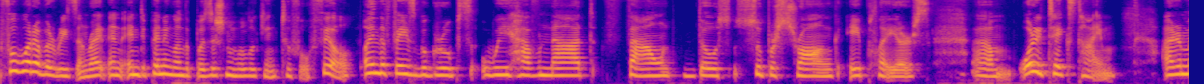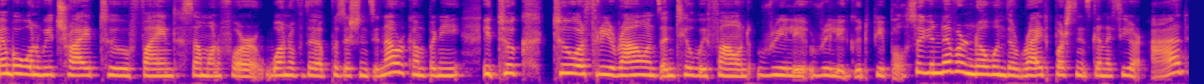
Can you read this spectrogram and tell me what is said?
for whatever reason, right? And, and depending on the position we're looking to fulfill. In the Facebook groups, we have not found those super strong A players, um, or it takes time. I remember when we tried to find someone for one of the positions in our company, it took two or three rounds until we found really, really good people. So you never know when the right person is going to see your ad.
